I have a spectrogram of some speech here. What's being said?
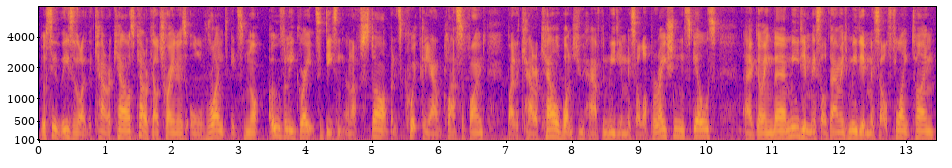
you'll see that these are like the Caracals. Caracal trainer is all right. It's not overly great. It's a decent enough start, but it's quickly outclassified by the Caracal once you have the medium missile operation skills uh, going there. Medium missile damage, medium missile flight time,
